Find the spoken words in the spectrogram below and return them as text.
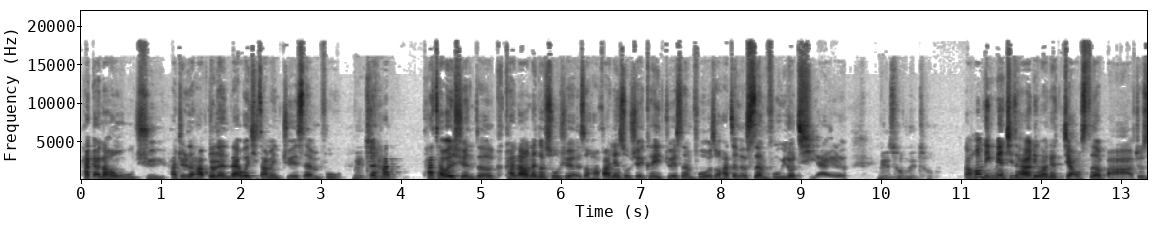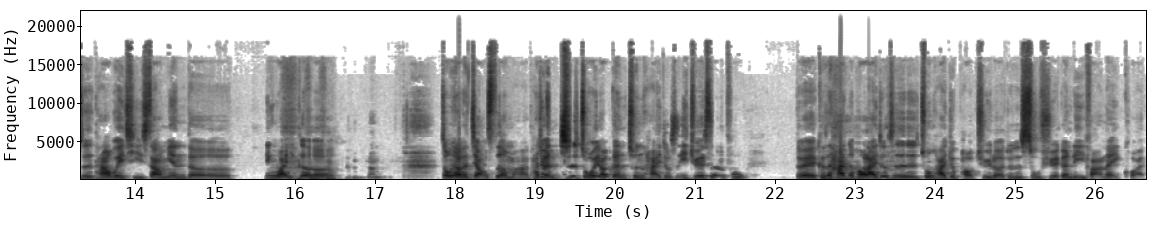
他感到很无趣，他觉得他不能在围棋上面决胜负，所以他他才会选择看到那个数学的时候，他发现数学可以决胜负的时候，他整个胜负欲都起来了。没错，没错。然后里面其实还有另外一个角色吧，就是他围棋上面的另外一个。重要的角色嘛，他就很执着要跟春海就是一决胜负，对。可是他就后来就是春海就跑去了就是数学跟立法那一块，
